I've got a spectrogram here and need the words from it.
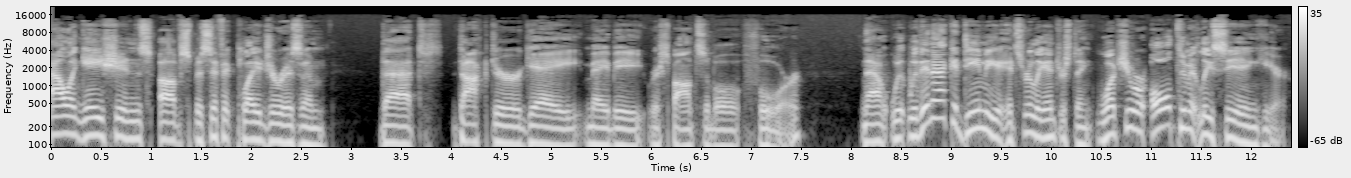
allegations of specific plagiarism that Dr. Gay may be responsible for. Now, within academia, it's really interesting. What you are ultimately seeing here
